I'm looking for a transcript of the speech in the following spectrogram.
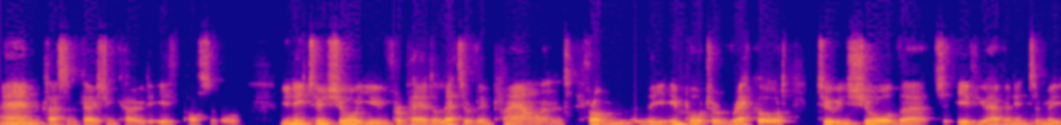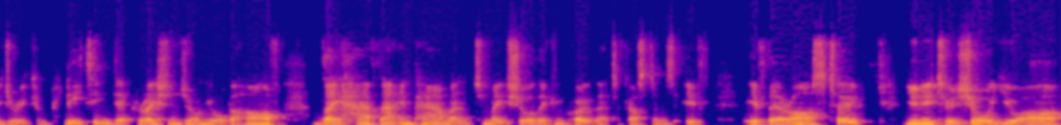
and classification code if possible. You need to ensure you've prepared a letter of empowerment from the importer of record to ensure that if you have an intermediary completing declarations on your behalf, they have that empowerment to make sure they can quote that to customs if if they're asked to. You need to ensure you are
